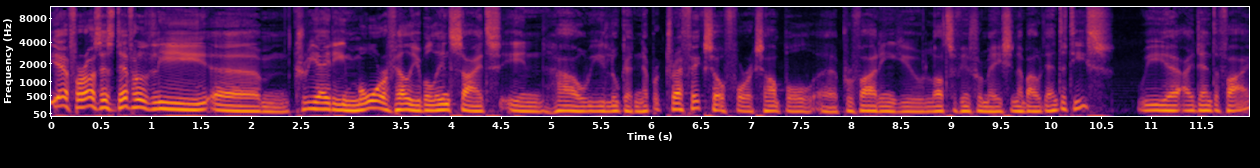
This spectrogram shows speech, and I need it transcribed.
Yeah, for us, it's definitely um, creating more valuable insights in how we look at network traffic. So, for example, uh, providing you lots of information about entities we uh, identify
